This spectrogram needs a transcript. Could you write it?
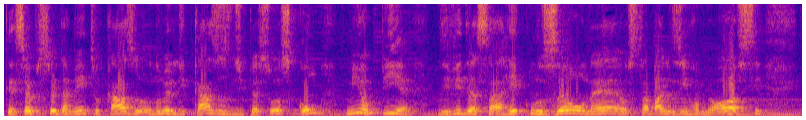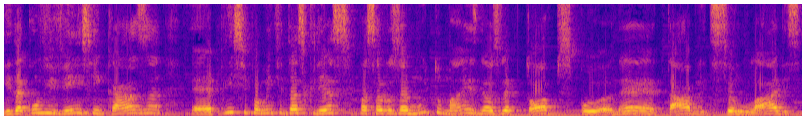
cresceu absurdamente o caso, o número de casos de pessoas com miopia, devido a essa reclusão, né, os trabalhos em home office e da convivência em casa, é, principalmente das crianças que passaram a usar muito mais, né, os laptops, né, tablets, celulares,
